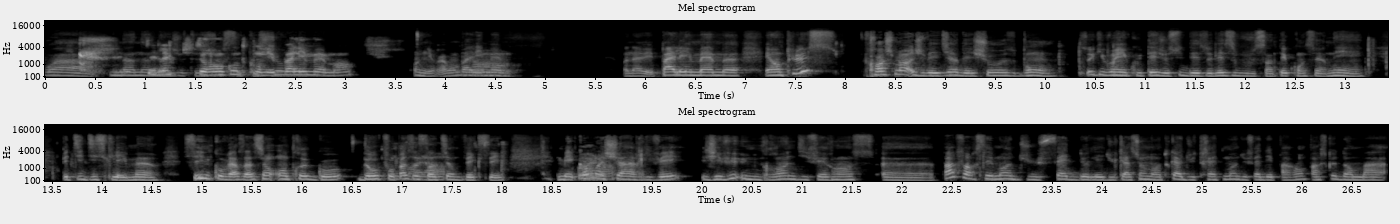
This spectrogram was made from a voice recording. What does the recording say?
Waouh. Non, non, C'est là non, que je tu te te rends compte qu'on n'est pas les mêmes, hein. On n'est vraiment pas les mêmes. On n'avait pas les mêmes. euh, Et en plus, franchement, je vais dire des choses. Bon, ceux qui vont écouter, je suis désolée si vous vous sentez concernés. hein. Petit disclaimer, c'est une conversation entre go, donc faut pas se sentir vexé. Mais quand moi je suis arrivée, j'ai vu une grande différence, euh, pas forcément du fait de l'éducation, mais en tout cas du traitement du fait des parents, parce que dans ma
